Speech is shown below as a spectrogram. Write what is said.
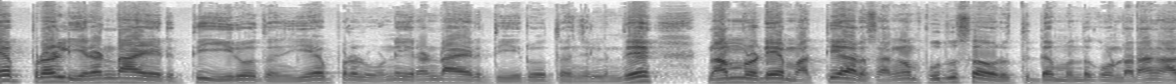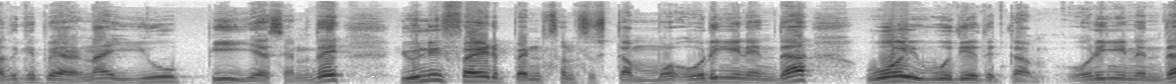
ஏப்ரல் இரண்டாயிரத்தி இருபத்தஞ்சு ஏப்ரல் ஒன்று இரண்டாயிரத்தி இருபத்தஞ்சிலேருந்து நம்மளுடைய மத்திய அரசாங்கம் புதுசாக ஒரு திட்டம் வந்து கொண்டு வராங்க. அதுக்கு பேர் என்ன? யூபிஎஸ் என்னது? யூனிஃபைடு பென்ஷன் பென்ஷன் சிஸ்டம் ஒருங்கிணைந்த ஓய்வூதிய திட்டம் ஒருங்கிணைந்த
